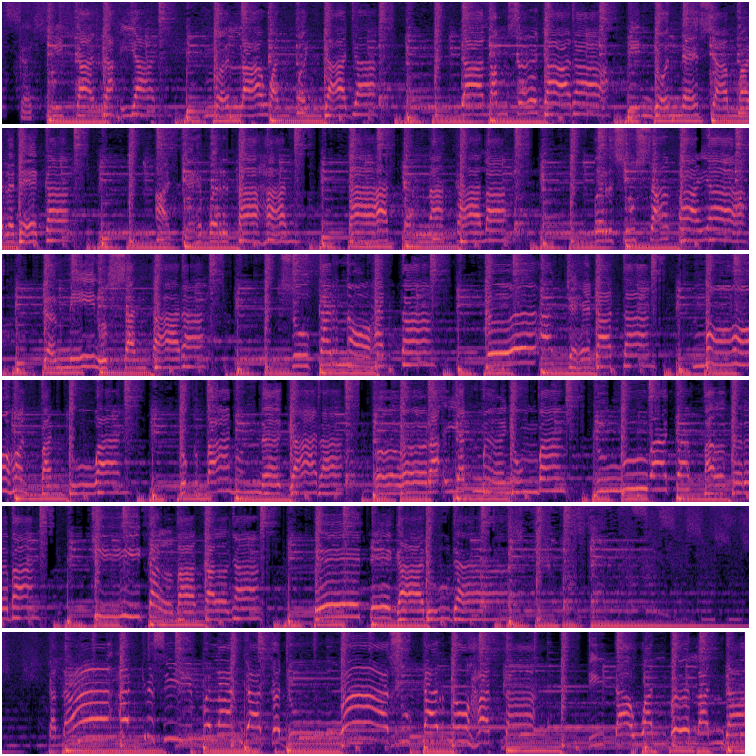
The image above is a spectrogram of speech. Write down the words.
Ketika rakyat melawan penjajah Dalam sejarah Indonesia merdeka Aceh bertahan tak pernah kalah. Bersusah payah demi Nusantara. Soekarno Hatta ke Aceh datang Mohon bantuan untuk bangun negara. Rakyat menyumbang dua kapal terbang. Cikal bakalnya PT Garuda. Kala agresi Belanda kedua Soekarno Hatta ditawan Belanda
